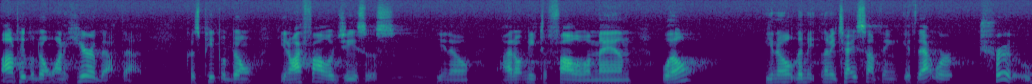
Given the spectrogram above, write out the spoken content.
A lot of people don't want to hear about that because people don't, you know, I follow Jesus, you know, I don't need to follow a man. Well, you know, let me, let me tell you something. If that were true,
